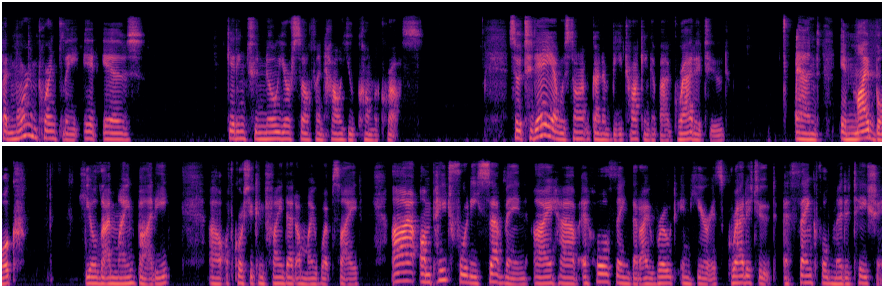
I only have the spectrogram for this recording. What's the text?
But more importantly, it is getting to know yourself and how you come across. So today I was going to be talking about gratitude. And in my book, Heal Thy Mind Body, uh, of course, you can find that on my website. Uh, on page 47, I have a whole thing that I wrote in here. It's gratitude, a thankful meditation.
